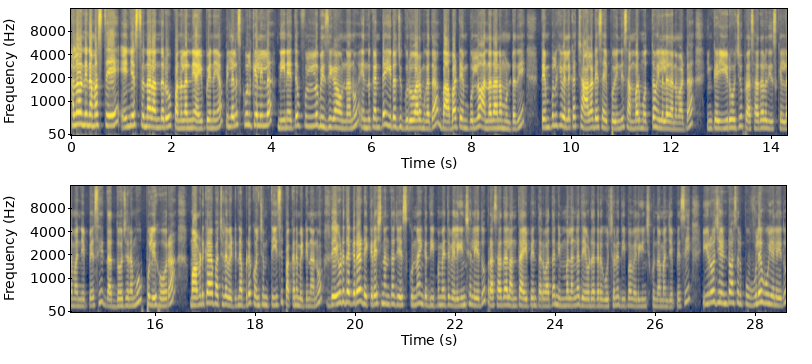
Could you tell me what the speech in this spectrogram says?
హలో అండి నమస్తే. ఏం చేస్తున్నారు అందరూ? పనులన్నీ అయిపోయినాయా? పిల్లలు స్కూల్కి వెళ్ళిల్లా? నేనైతే ఫుల్ బిజీగా ఉన్నాను. ఎందుకంటే ఈరోజు గురువారం కదా బాబా టెంపుల్లో అన్నదానం ఉంటుంది. టెంపుల్కి వెళ్ళక చాలా డేస్ అయిపోయింది. సమ్మర్ మొత్తం వెళ్ళలేదన్నమాట. ఇంకా ఈ రోజు ప్రసాదాలు తీసుకెళ్దామని చెప్పేసి దద్దోజనము పులిహోర మామిడికాయ పచ్చడి పెట్టినప్పుడే కొంచెం తీసి పక్కన పెట్టినాను. దేవుడి దగ్గర డెకరేషన్ అంతా చేసుకున్నా ఇంకా దీపం అయితే వెలిగించలేదు. ప్రసాదాలు అంతా అయిపోయిన తర్వాత నిమ్మలంగా దేవుడి దగ్గర కూర్చొని దీపం వెలిగించుకుందామని చెప్పేసి ఈ రోజు ఏంటో అసలు పువ్వులే పూయలేదు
